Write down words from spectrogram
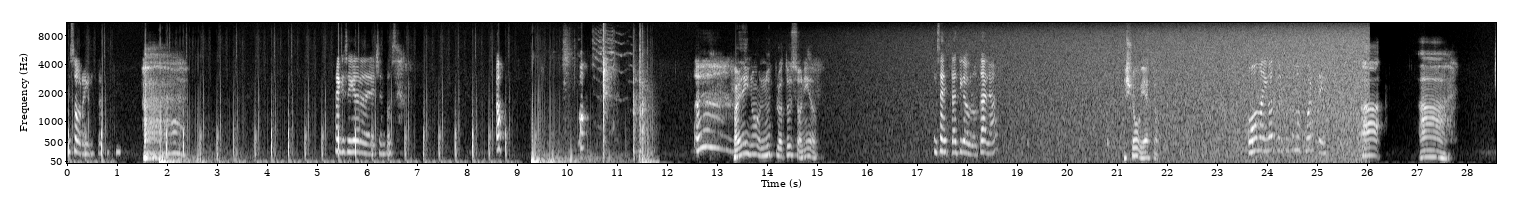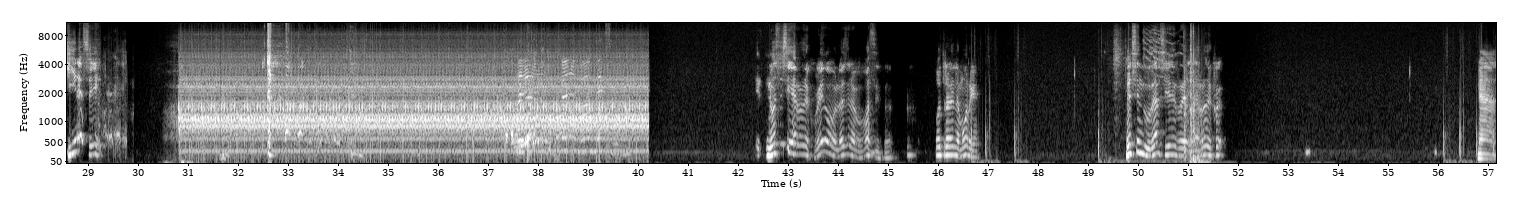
Es horrible. esta- Ah, Hay que seguir a la derecha entonces. ¡Oh! ¡Oh! Por ahí no, no explotó el sonido. esa estática brutal, ¿ah? Es lluvia esto. Oh my god, pero está más fuerte. Ah. Ah. ¿Quién hace esto? No sé si es error de juego o lo hacen a propósito. Otra vez la morgue. Me hacen dudar si es error de juego. Nah.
